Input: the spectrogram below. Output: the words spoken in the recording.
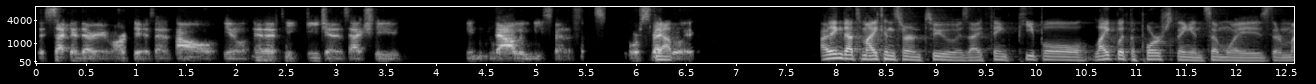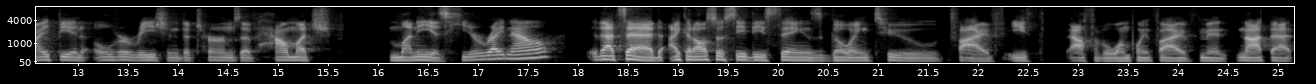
the secondary markets and how you know NFT degens actually in value these benefits or speculate. Yep. I think that's my concern too. Is I think people like with the Porsche thing in some ways there might be an overreach into terms of how much money is here right now that said, I could also see these things going to five ETH off of a 1.5 mint. Not that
